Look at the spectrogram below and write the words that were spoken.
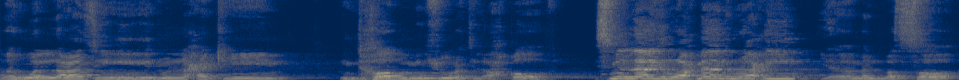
وهو العزيز الحكيم. انتخاب من سورة الأحقاف. بسم الله الرحمن الرحيم. يا من وصى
